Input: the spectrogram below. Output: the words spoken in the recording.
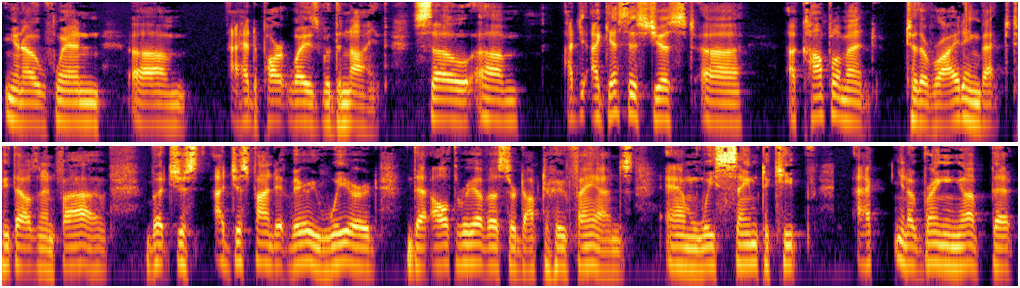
you know, when, um, I had to part ways with the ninth. So, um, I, I guess it's just, uh, a compliment to the writing back to 2005, but just, I just find it very weird that all three of us are Doctor Who fans and we seem to keep act, you know, bringing up that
